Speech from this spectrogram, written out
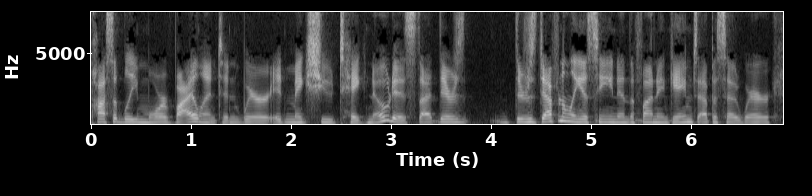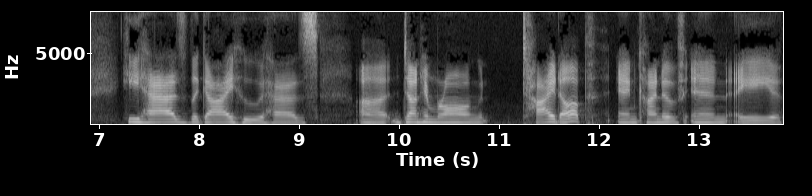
possibly more violent, and where it makes you take notice that there's there's definitely a scene in the Fun and Games episode where he has the guy who has uh, done him wrong tied up and kind of in a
